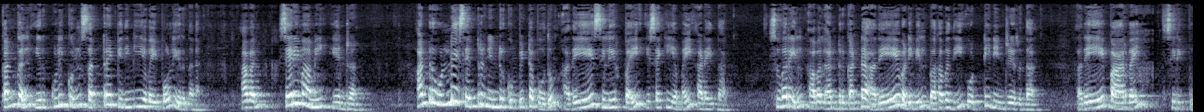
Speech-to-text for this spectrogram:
கண்கள் இரு குழிக்குள் சற்றே பிதுங்கியவை போல் இருந்தன. அவன் சரி மாமி என்றான். அன்று உள்ளே சென்று நின்று கும்பிட்ட போதும் அதே சிலிர்ப்பை இசக்கியம்மை அடைந்தாள் சுவரில் அவள் அன்று கண்ட அதே வடிவில் பகவதி ஒட்டி நின்றிருந்தாள். அதே பார்வை சிரிப்பு.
